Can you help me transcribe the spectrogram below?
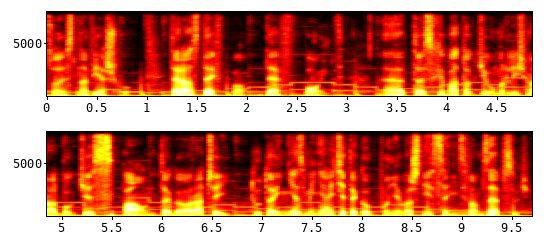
co jest na wierzchu. Teraz death, po death point. E, to jest chyba to, gdzie umarliśmy, albo gdzie spawn. Tego raczej tutaj nie zmieniajcie tego, ponieważ nie chcę nic wam zepsuć.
